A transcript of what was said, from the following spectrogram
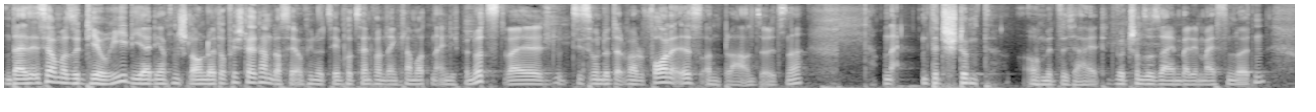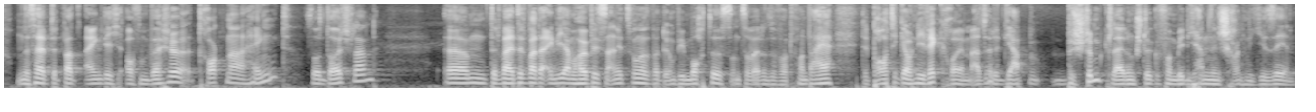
Und da ist ja auch mal so die Theorie, die ja die ganzen schlauen Leute aufgestellt haben, dass ja irgendwie nur 10% von deinen Klamotten eigentlich benutzt, weil du ziehst immer nur das, was vorne ist und bla und Sülz, ne? Und, und das stimmt auch mit Sicherheit. Das wird schon so sein bei den meisten Leuten. Und deshalb, das, was eigentlich auf dem Wäschetrockner hängt, so in Deutschland, ähm, das war das, was du eigentlich am häufigsten angezogen hast, was du irgendwie mochtest und so weiter und so fort. Von daher, das brauchte ich auch nie wegräumen. Also, die haben bestimmt Kleidungsstücke von mir, die haben den Schrank nicht gesehen.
